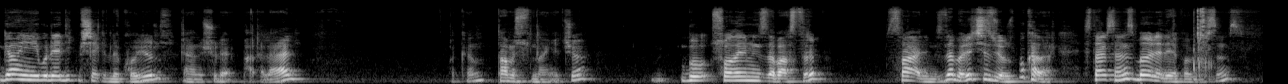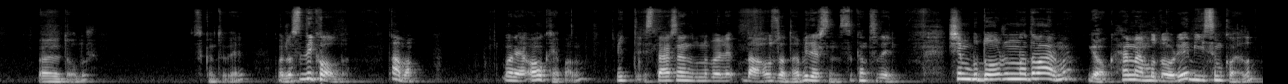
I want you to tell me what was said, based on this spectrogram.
Gönyeyi buraya dik bir şekilde koyuyoruz. Yani şuraya paralel. Bakın tam üstünden geçiyor. Bu sol elimizle bastırıp sağ elimizle böyle çiziyoruz. Bu kadar. İsterseniz böyle de yapabilirsiniz. Böyle de olur. Sıkıntı değil. Burası dik oldu. Tamam. Buraya ok yapalım. Bitti. İsterseniz bunu böyle daha uzatabilirsiniz. Sıkıntı değil. Şimdi bu doğrunun adı var mı? Yok. Hemen bu doğruya bir isim koyalım.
